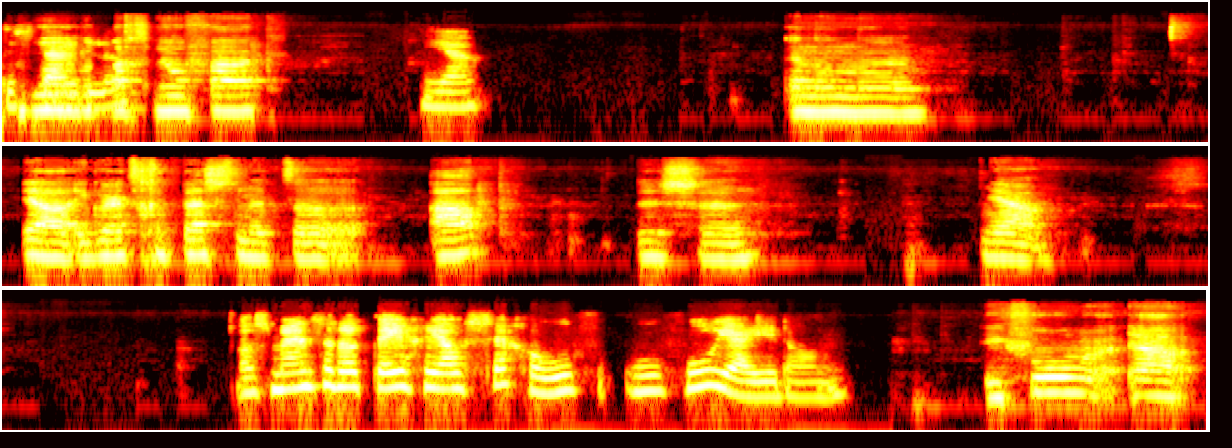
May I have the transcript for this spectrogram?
dat is duidelijk. echt heel vaak. Ja, En dan, eh, ja, ik werd gepest met eh, aap. Dus eh, ja, als mensen dat tegen jou zeggen, hoe, hoe voel jij je dan? ik voel me, ja,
